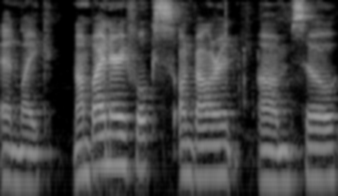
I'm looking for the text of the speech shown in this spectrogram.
and like non-binary folks on Valorant. Um, so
